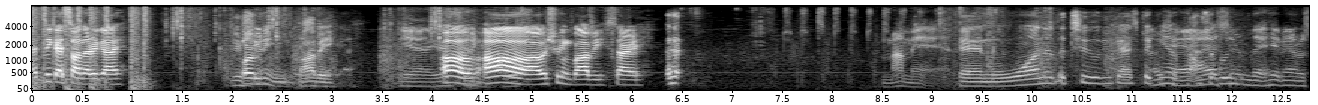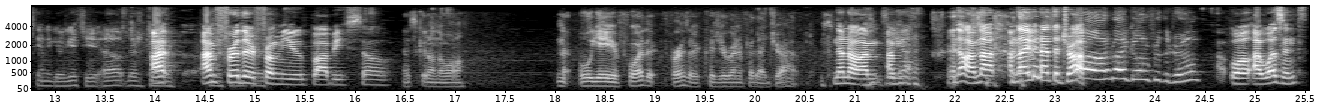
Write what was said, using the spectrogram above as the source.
I think I saw another guy. You're Or- shooting Bobby. Yeah. You're Oh, shooting oh, I was shooting Bobby. Sorry. My man. And one of the two of you guys pick me up, Okay, I possibly. assumed that Hitman was gonna go get you. Oh, there's. a I car. I'm There's further from you, Bobby. So Let's get on the wall. No, well, yeah, you're further, further, because you're running for that drop. no, no, I'm I'm Yeah. no, I'm not. I'm not even at the drop. Oh, I'm not going for the drop. Well, I wasn't.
